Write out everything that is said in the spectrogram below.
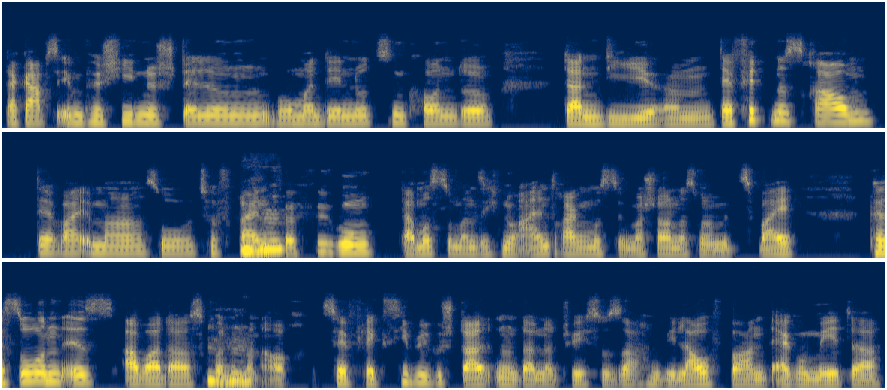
da gab es eben verschiedene Stellen, wo man den nutzen konnte. Dann die ähm, der Fitnessraum, der war immer so zur freien Mhm. Verfügung. Da musste man sich nur eintragen, musste immer schauen, dass man mit zwei Personen ist, aber das konnte Mhm. man auch sehr flexibel gestalten und dann natürlich so Sachen wie Laufbahn, Ergometer,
